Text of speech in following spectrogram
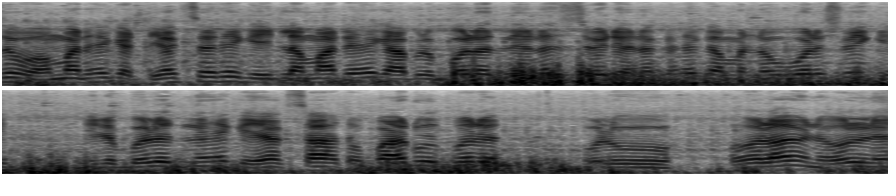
જો અમારે હે કે ટેક્સર છે કે એટલા માટે હે કે આપણે બળદને નથી જોડ્યા. નકર છે કે અમારે નવ વર્ષ હોય કે એટલે બળદને હે કે એક સાથ પાડવું જ પડે. ઓલું હળ આવે ને હળને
